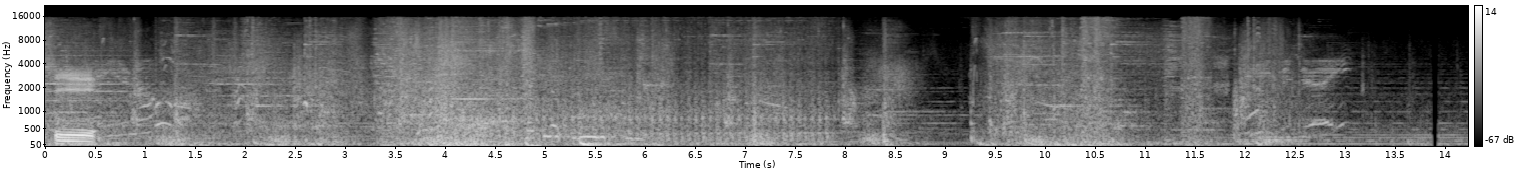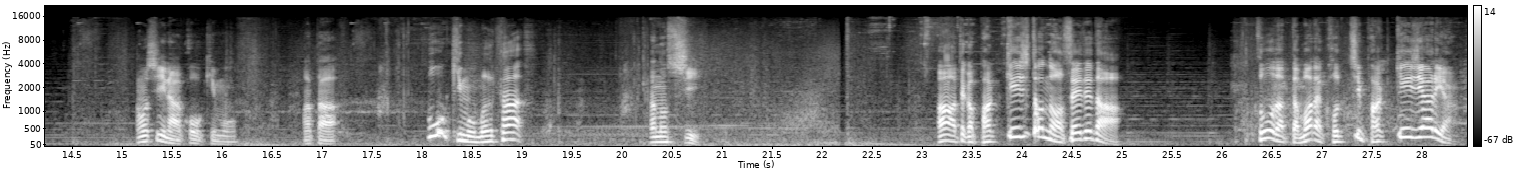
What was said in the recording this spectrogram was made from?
しい。楽しいな後期も。また。後期もまた。楽しい。ああてかパッケージ取んの忘れてた。そうだった。まだこっちパッケージあるやん。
